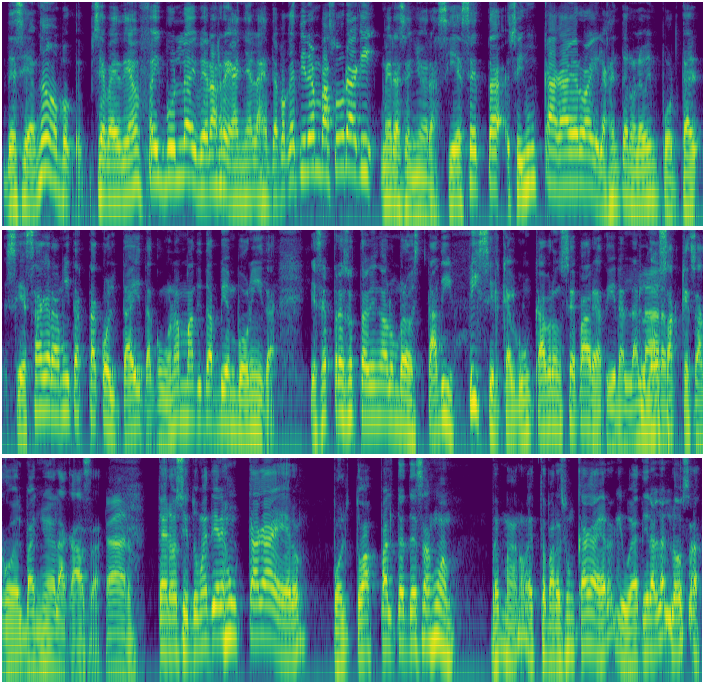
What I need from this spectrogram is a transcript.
decía, no, porque se veía en Facebook Live y era regañar a la gente. ¿Por qué tiran basura aquí? Mira, señora, si ese está, si hay un cagadero ahí, la gente no le va a importar. Si esa gramita está cortadita, con unas matitas bien bonitas, y ese expreso está bien alumbrado, está difícil que algún cabrón se pare a tirar las Claro. losas que sacó del baño de la casa. Claro. Pero si tú me tienes un cagadero por todas partes de San Juan, pues hermano, esto parece un cagadero y voy a tirar las losas.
